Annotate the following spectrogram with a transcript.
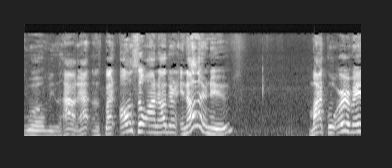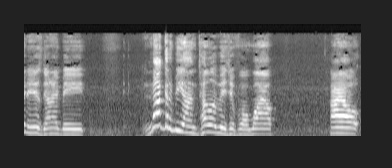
will be how that happens. But also on other in other news michael irvin is to be not to be on television for a while. How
